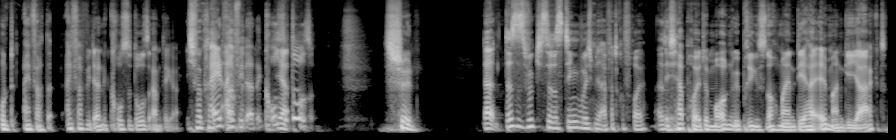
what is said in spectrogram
Und einfach, einfach wieder eine große Dose am, Digga. Ich gerade Einfach einfach wieder eine große Ja. Dose. Schön. Da, das ist wirklich so das Ding, wo ich mich einfach drauf freue. Also, Ich habe heute Morgen übrigens noch meinen DHL-Mann gejagt,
